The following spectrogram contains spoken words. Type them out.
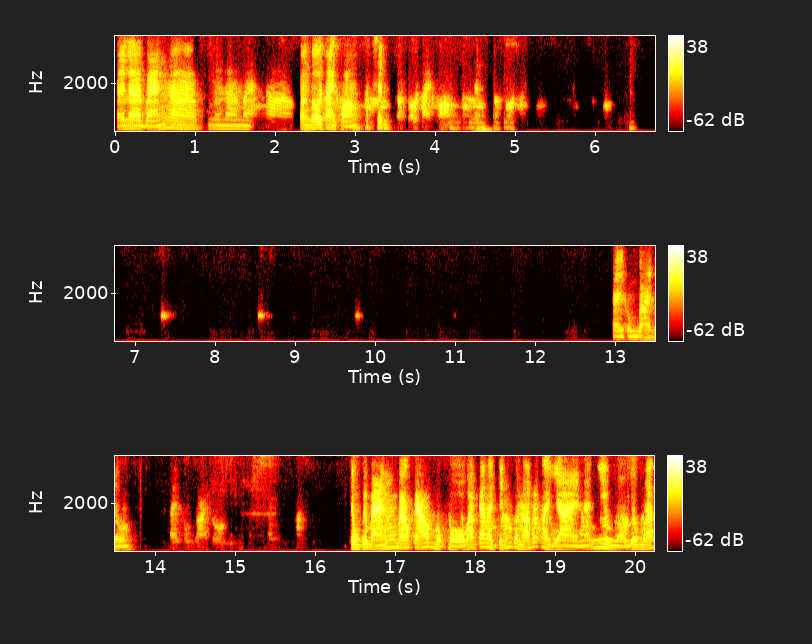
đây là bản uh, cân đối tài khoản phát sinh. Đây cũng vậy luôn. Trong cái bản báo cáo một bộ báo cáo tài chính của nó rất là dài nó nhiều nội dung lắm.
